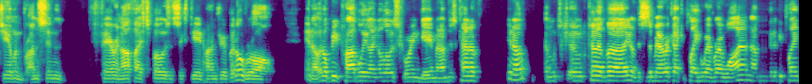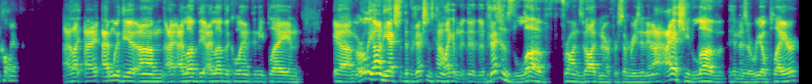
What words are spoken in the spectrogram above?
Jalen Brunson, fair enough, I suppose, at 6,800. But overall, you know, it'll be probably like a low scoring game. And I'm just kind of, you know, I'm kind of, uh, you know, this is America. I can play whoever I want. I'm going to be playing Cole Anthony. I like, I, I'm with you. Um, I, I love the, I love the Cole Anthony play. And Um, early on, he actually the projections kind of like him. The, the, projections love Franz Wagner for some reason, and I, I, actually love him as a real player.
